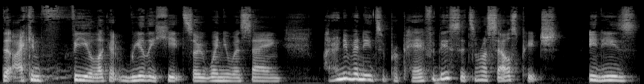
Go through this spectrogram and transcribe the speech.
that I can feel like it really hits. So when you were saying, I don't even need to prepare for this, it's not a sales pitch. It is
